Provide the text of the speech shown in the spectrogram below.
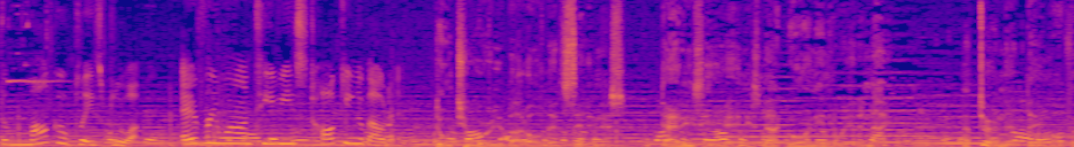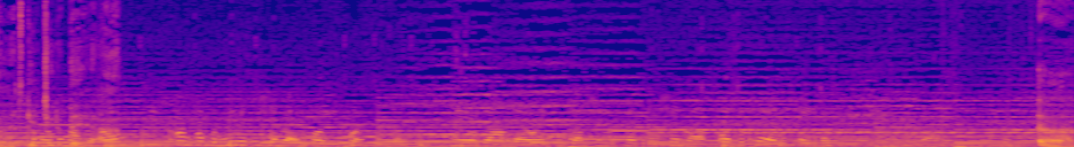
the Mako place blew up. Everyone on TV's talking about it. Don't you worry about all that silliness. Daddy's here and he's not going anywhere tonight. Now turn that thing off and let's get you to bed, huh? Contact the nearest Shinra employee for assistance. Mayor Domino, in conjunction with President Shinra, has declared a state of emergency. Uh,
